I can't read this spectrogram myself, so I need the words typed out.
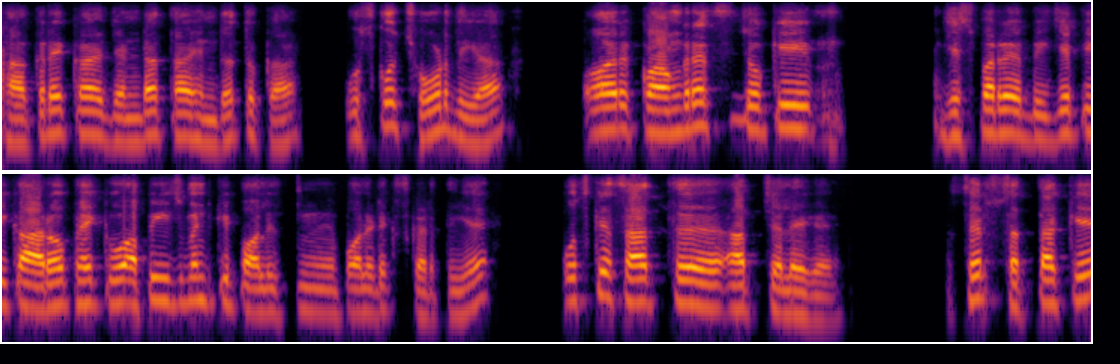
ठाकरे का एजेंडा था, हिंदुत्व का उसको छोड़ दिया और कांग्रेस जो कि जिस पर बीजेपी का आरोप है कि वो अपीजमेंट की पॉलिटिक्स करती है उसके साथ आप चले गए सिर्फ़ सत्ता के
